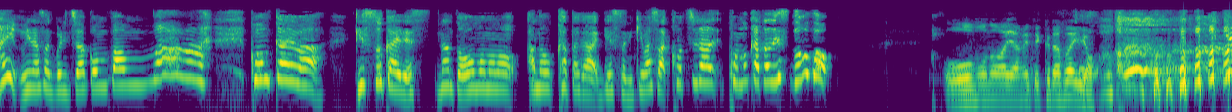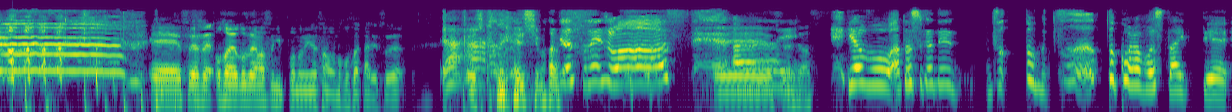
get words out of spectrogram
はい、皆さんこんにちは、こんばんは。今回はゲスト会です。なんと大物のあの方がゲストに来ました。こちら、この方です。どうぞ。大物はやめてくださいよ。えー、すいません。おはようございます。日本の皆様の保坂です。よろしくお願いします。よろしくお願いします。えはいー、よろしくお願いします。いや、もう私がね、ずっと、ずーっとコラボしたいって、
